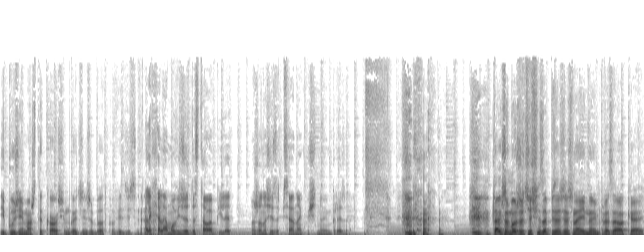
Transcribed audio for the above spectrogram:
I później masz tylko 8 godzin, żeby odpowiedzieć na... Ale Hela mówi, że dostała bilet. Może ona się zapisała na jakąś inną imprezę. Także możecie się zapisać też na inną imprezę, okej.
